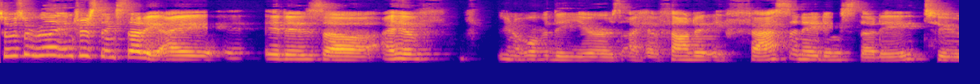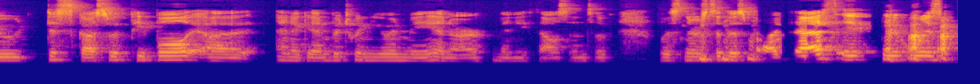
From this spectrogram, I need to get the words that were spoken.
So it's a really interesting study. I it is uh, I have you know over the years I have found it a fascinating study to discuss with people. Uh, and again, between you and me and our many thousands of listeners to this podcast, it, it was a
